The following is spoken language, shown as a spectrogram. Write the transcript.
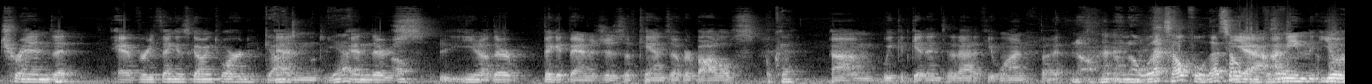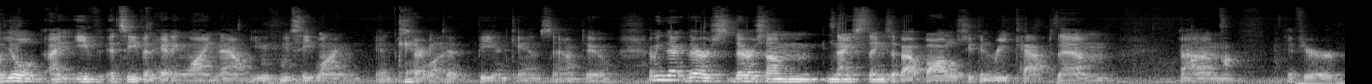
trend that everything is going toward, Gotcha. and Yeah. Oh. and there's you know there are big advantages of cans over bottles. Okay. Um, we could get into that if you want, but No, no, no. Well, that's helpful. That's helpful. yeah, because I mean you'll you'll I, it's even hitting wine now. You you see wine and Canned starting wine. to be in cans now too. I mean there there's there are some nice things about bottles. You can recap them. Um, if you're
